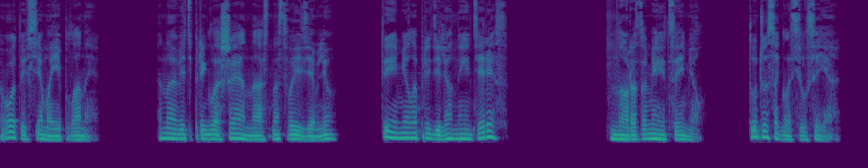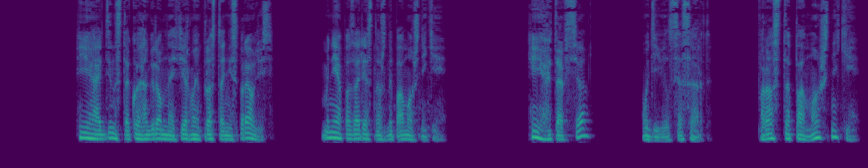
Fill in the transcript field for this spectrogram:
Вот и все мои планы». Но ведь, приглашая нас на свою землю, ты имел определенный интерес. Но, разумеется, имел. Тут же согласился я. Я один с такой огромной фермой просто не справлюсь. Мне позарез нужны помощники. И это все? Удивился Сарт. Просто помощники?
